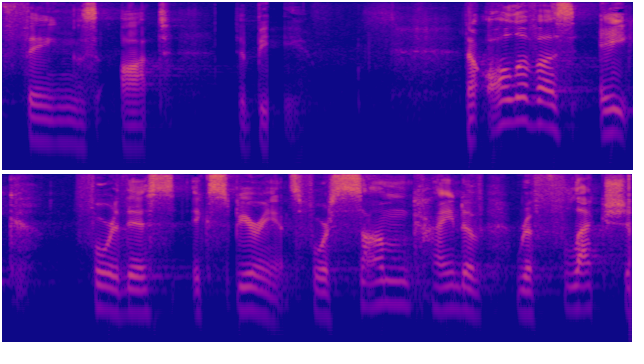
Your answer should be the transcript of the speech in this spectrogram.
things ought to be. Now, all of us ache for this experience, for some kind of reflection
